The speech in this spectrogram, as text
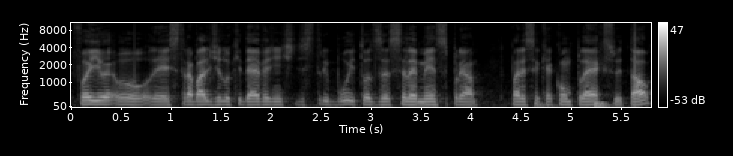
foi o- esse trabalho de look dev, a gente distribui todos esses elementos para parecer que é complexo e tal.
